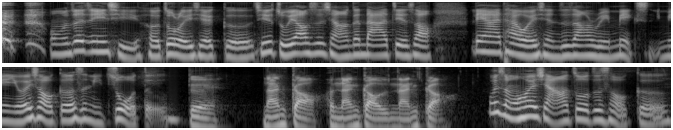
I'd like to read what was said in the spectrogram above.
我们最近一起合作了一些歌，其实主要是想要跟大家介绍《恋爱太危险》这张 remix 里面有一首歌是你做的。对，难搞，很难搞的难搞。为什么会想要做这首歌？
